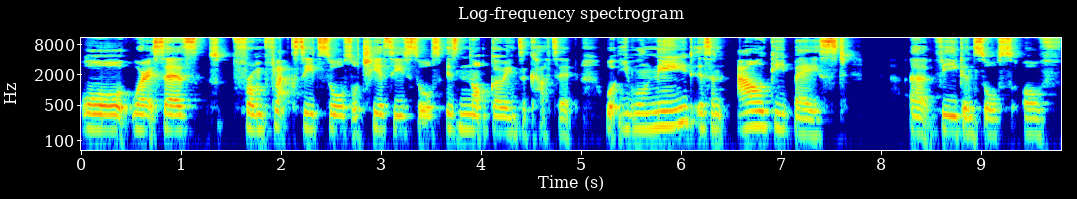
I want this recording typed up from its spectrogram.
or where it says from flaxseed source or chia seed source is not going to cut it. What you will need is an algae based uh, vegan source of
